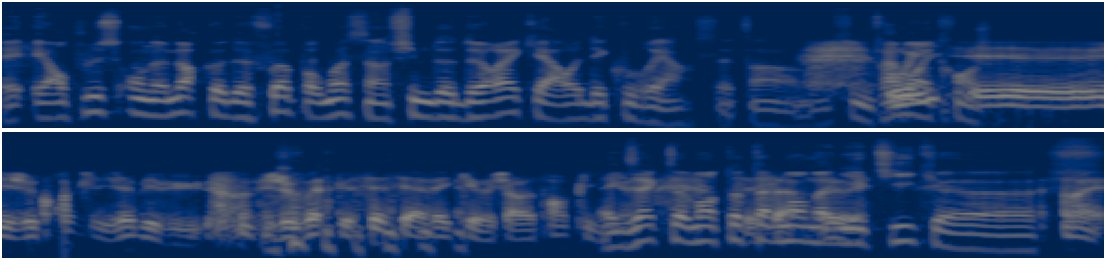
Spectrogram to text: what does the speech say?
Et, et en plus, On ne meurt que deux fois, pour moi, c'est un film de Deray qui est à redécouvrir. C'est un, un film vraiment oui, étrange. Et je crois que je l'ai jamais vu. je vois ce que c'est, c'est avec euh, Charlotte Rampling. Exactement, totalement ça, magnétique. euh, Ouais.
